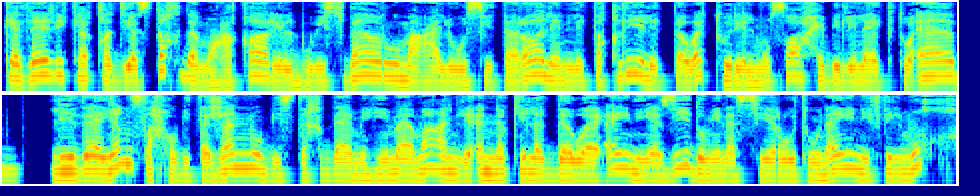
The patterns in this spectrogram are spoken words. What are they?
كذلك قد يستخدم عقار البويسبار مع لوسيترال لتقليل التوتر المصاحب للاكتئاب لذا ينصح بتجنب استخدامهما معا لأن كلا الدوائين يزيد من السيروتونين في المخ.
